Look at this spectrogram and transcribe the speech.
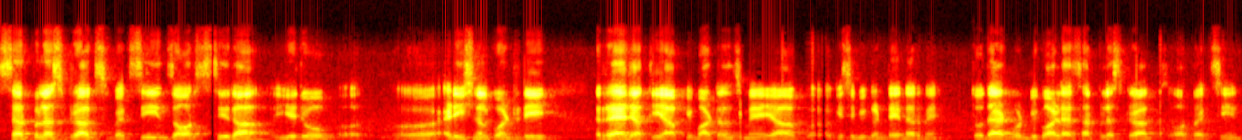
सरप्लस ड्रग्स वैक्सीन्स और सिरा ये जो एडिशनल क्वांटिटी रह जाती है आपकी बॉटल्स में या किसी भी कंटेनर में तो that would be called as surplus drugs और vaccine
